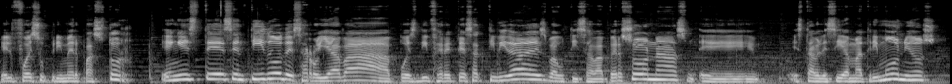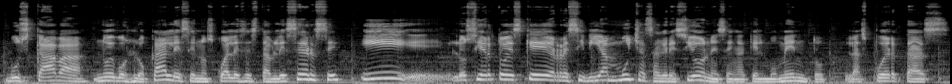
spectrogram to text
Él fue su primer pastor. En este sentido desarrollaba pues diferentes actividades, bautizaba personas, eh, establecía matrimonios, buscaba nuevos locales en los cuales establecerse y eh, lo cierto es que recibía muchas agresiones en aquel momento. Las puertas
